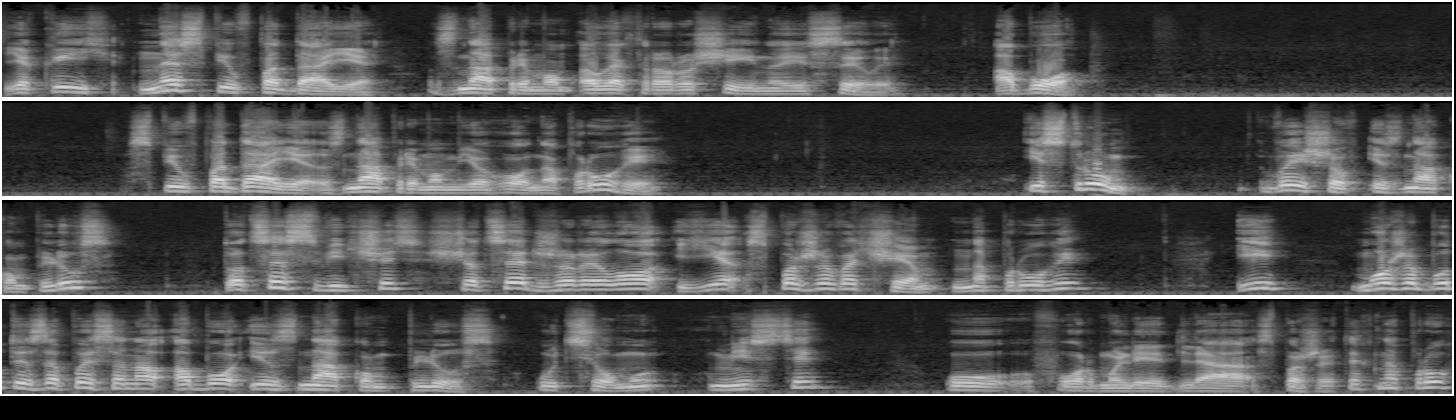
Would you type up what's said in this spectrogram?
який не співпадає з напрямом електрорушійної сили, або співпадає з напрямом його напруги, і струм вийшов із знаком плюс, то це свідчить, що це джерело є споживачем напруги і може бути записано або із знаком плюс у цьому місці, у формулі для спожитих напруг,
